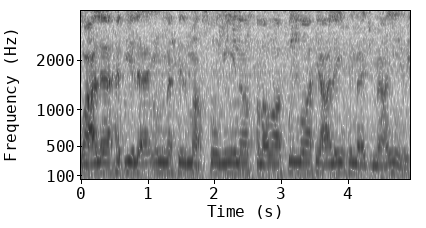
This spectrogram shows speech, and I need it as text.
وعلى هدي الأئمة المعصومين صلوات الله عليهم أجمعين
